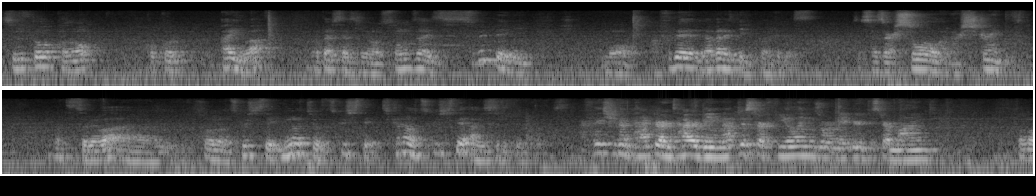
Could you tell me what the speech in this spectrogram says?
するとこの心愛は私たちの存在すべてにもう溢れ流れていくわけです。それはそを尽くして命を尽くして力を尽くして愛するということです。Our faith should impact our entire being, not just our feelings or maybe just our mind. この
